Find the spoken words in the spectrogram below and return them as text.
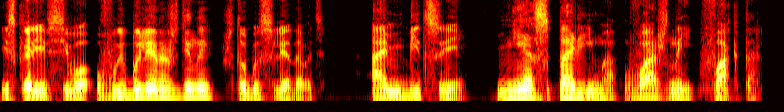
И, скорее всего, вы были рождены, чтобы следовать. Амбиции — неоспоримо важный фактор.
